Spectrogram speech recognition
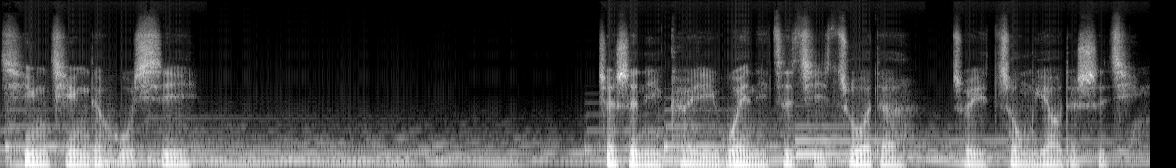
轻轻的呼吸，这是你可以为你自己做的最重要的事情。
